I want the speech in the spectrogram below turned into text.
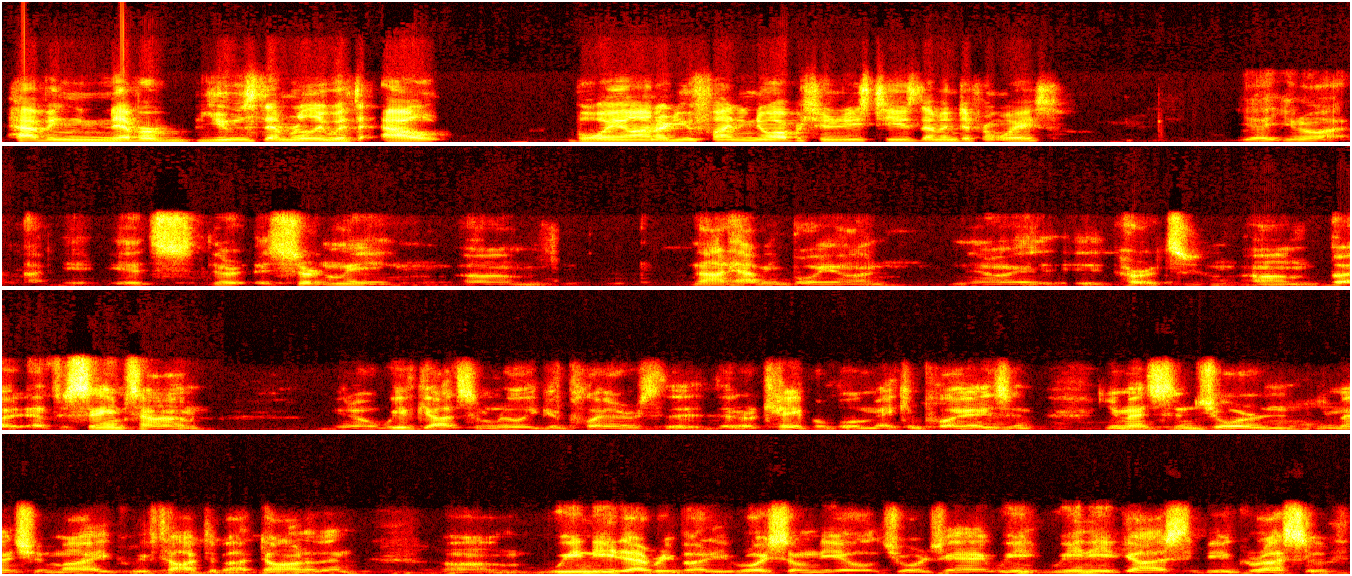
having never used them really without Bojan, are you finding new opportunities to use them in different ways? Yeah, you know, it's there. It's certainly um, not having Bojan. You know, it, it hurts. Um, but at the same time, you know, we've got some really good players that, that are capable of making plays. And you mentioned Jordan. You mentioned Mike. We've talked about Donovan. Um, we need everybody. Royce O'Neale, Georges Niang. We we need guys to be aggressive,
